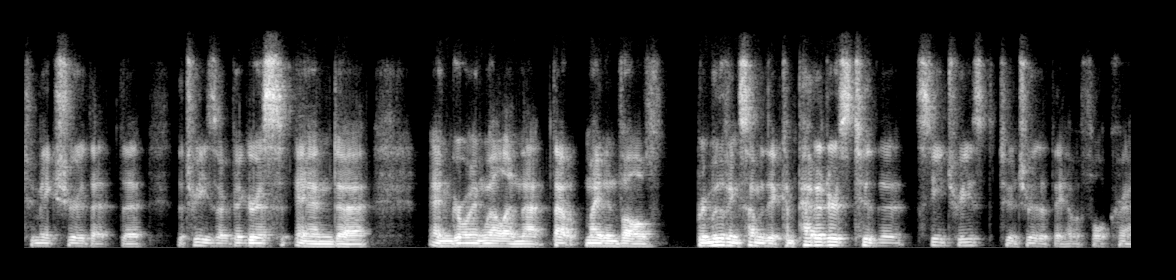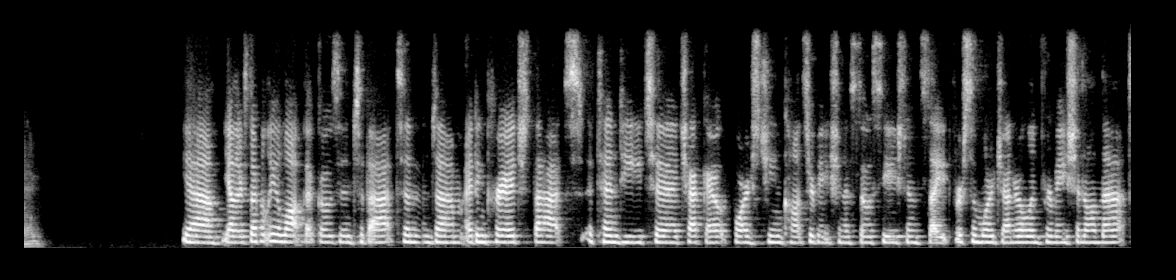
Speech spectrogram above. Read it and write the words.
to make sure that the the trees are vigorous and uh, and growing well, and that that might involve removing some of the competitors to the seed trees to ensure that they have a full crown. Yeah, yeah, there's definitely a lot that goes into that. And um, I'd encourage that attendee to check out Forest Gene Conservation Association site for some more general information on that.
